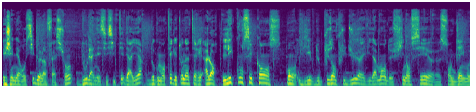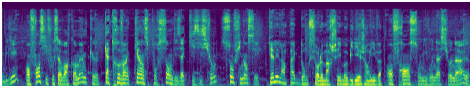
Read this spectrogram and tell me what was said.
et génère aussi de l'inflation, d'où la nécessité derrière d'augmenter les taux d'intérêt. Alors, les conséquences, bon, il est de plus en plus dur évidemment de financer euh, son bien immobilier. En France, il faut savoir quand même que 95% des acquisitions sont financées. Quel est l'impact donc sur le marché immobilier, Jean-Yves? En France, au niveau national,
